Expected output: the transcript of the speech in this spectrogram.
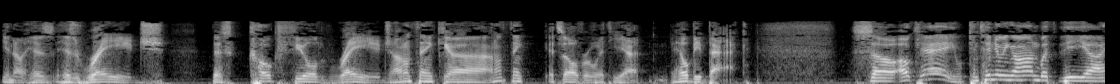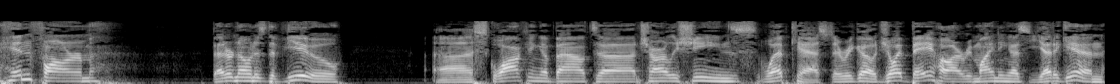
you know, his his rage, this coke fueled rage. I don't think uh, I don't think it's over with yet. He'll be back. So, okay, continuing on with the uh, hen farm, better known as the View uh, squawking about uh, Charlie Sheen's webcast. There we go. Joy Behar reminding us yet again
